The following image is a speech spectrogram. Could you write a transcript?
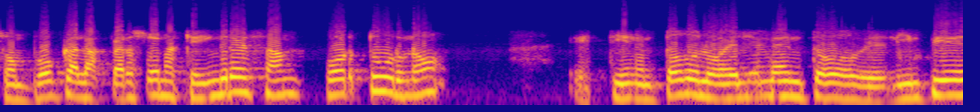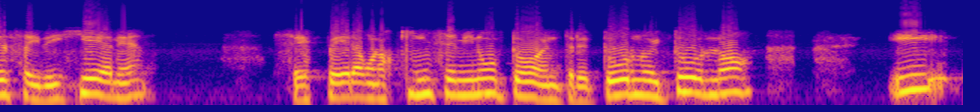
son pocas las personas que ingresan por turno, tienen todos los elementos de limpieza y de higiene, se espera unos 15 minutos entre turno y turno y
